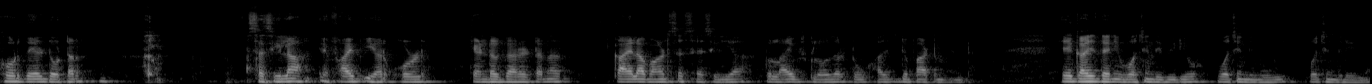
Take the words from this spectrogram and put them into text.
for their daughter Cecilia, a 5-year-old kindergartner. Kyle wants Cecilia to live closer to her department. hey guys then you watching the video watching the movie watching the review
